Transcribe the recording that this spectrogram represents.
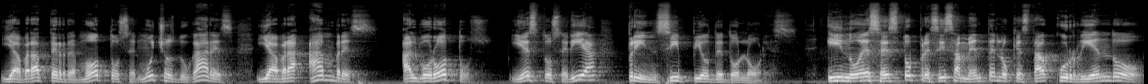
y habrá terremotos en muchos lugares, y habrá hambres, alborotos, y esto sería principio de dolores. Y no es esto precisamente lo que está ocurriendo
